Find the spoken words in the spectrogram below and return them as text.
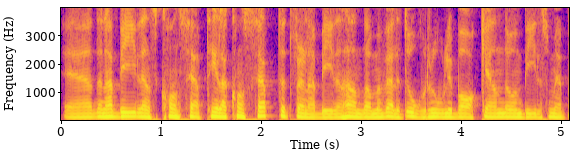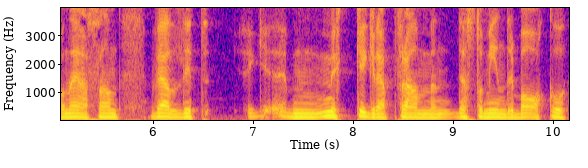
Eh, den här bilens koncept, hela konceptet för den här bilen handlar om en väldigt orolig bakände och en bil som är på näsan. Väldigt eh, mycket grepp fram men desto mindre bak. Och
